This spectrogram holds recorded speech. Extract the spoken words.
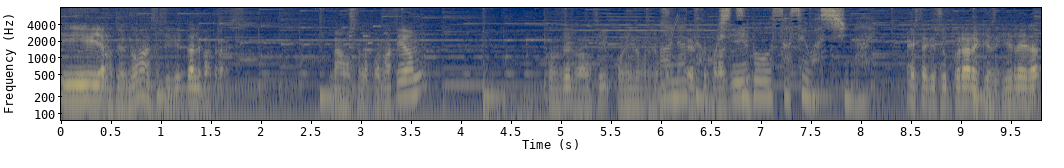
Y ya no tengo más, así que dale para atrás. Vamos a la formación. Entonces vamos a ir poniendo, por ejemplo, este por aquí. Esta que es super rare, que es guerrera.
